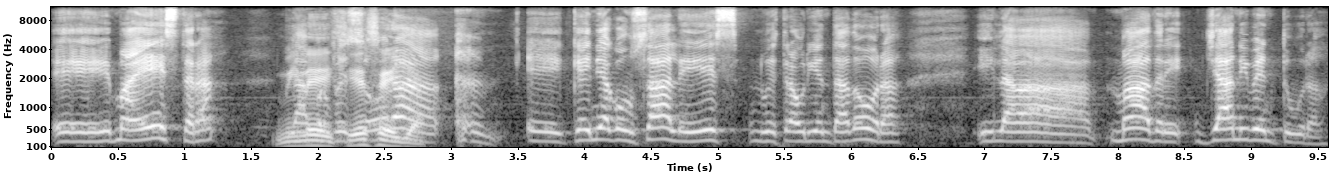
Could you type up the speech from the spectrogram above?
eh, maestra, la profesora Kenia González es nuestra orientadora y la madre Yanni Ventura,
